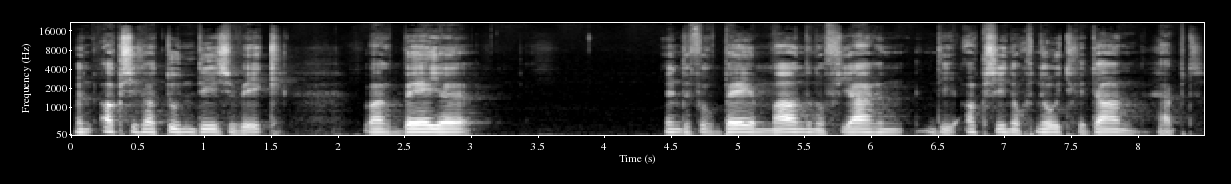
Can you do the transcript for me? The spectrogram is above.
een actie gaat doen deze week, waarbij je in de voorbije maanden of jaren die actie nog nooit gedaan hebt.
